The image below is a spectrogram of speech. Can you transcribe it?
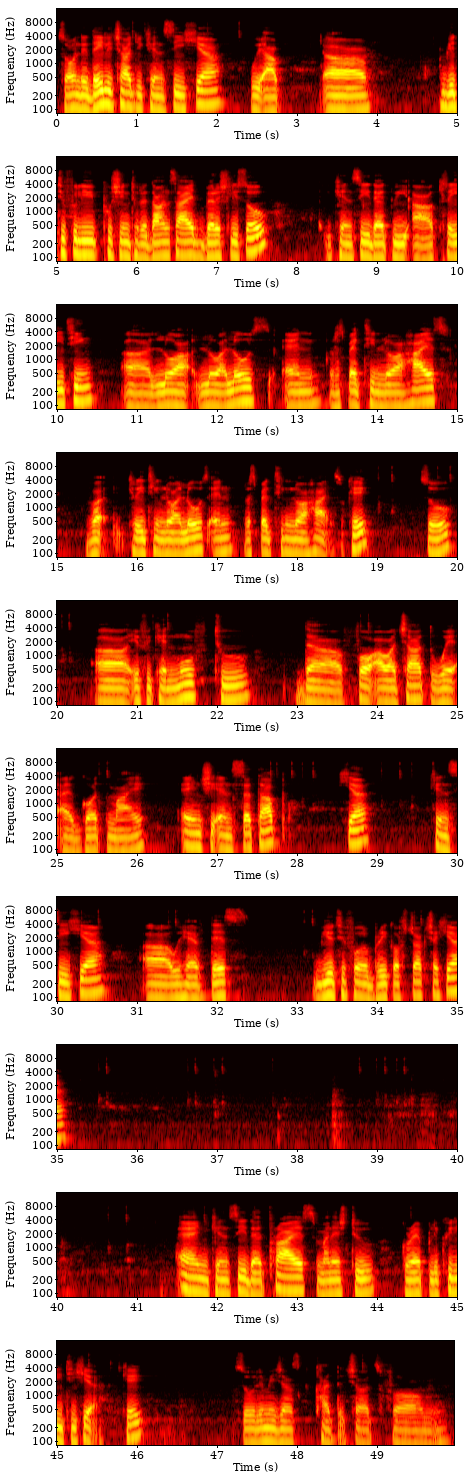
So on the daily chart you can see here we are uh, beautifully pushing to the downside bearishly so. You can see that we are creating uh, lower lower lows and respecting lower highs creating lower lows and respecting lower highs okay? So uh, if we can move to the four hour chart where I got my and setup here you can see here uh, we have this beautiful break of structure here and you can see that price managed to grab liquidity here okay? So let me just cut the charts from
